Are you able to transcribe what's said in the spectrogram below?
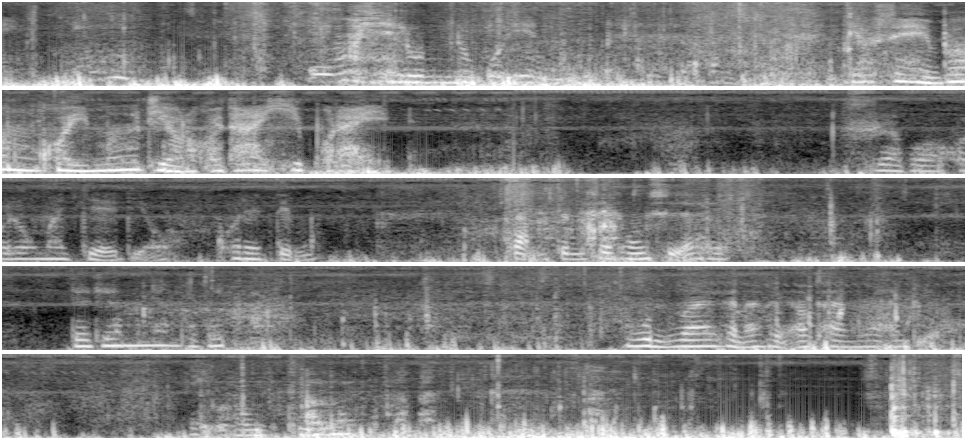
นี่ โอ้ไม่ใช่รุ่นหนูเห็นเดี๋ยว สิให้เบิ่งข่อยมือเดียวแล้วข่อยถ่ายคลิปบ่ได้เสื้อบ่ข่อยลงมาเจเดียวข่อยได้เต็มจำจนใส่ถุงเสือเลยเดี๋ยวเดี๋ยวมันยังบ่เบิดวุ่นวายขนาดไหนเอาทางงานเดียวนี่เอาลงมาปะปะเจ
